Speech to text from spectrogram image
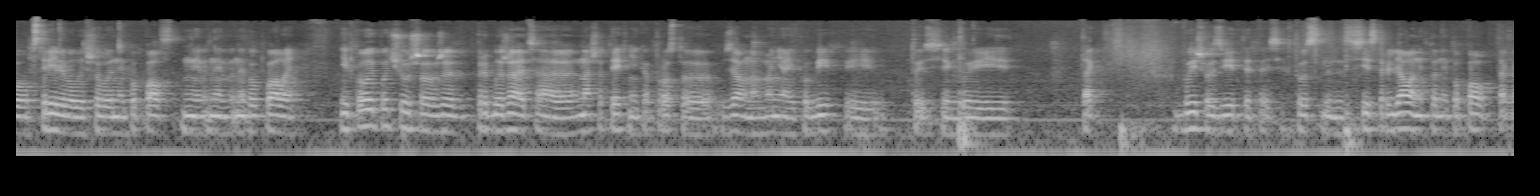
бо обстрілювали, щоб не, попав, не, не, не попали. І коли почув, що вже приближається наша техніка, просто взяв на маня і побіг. І, тобто, якби, і так вийшов звідти, тобто, хто всі стріляли, ніхто не попав, так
